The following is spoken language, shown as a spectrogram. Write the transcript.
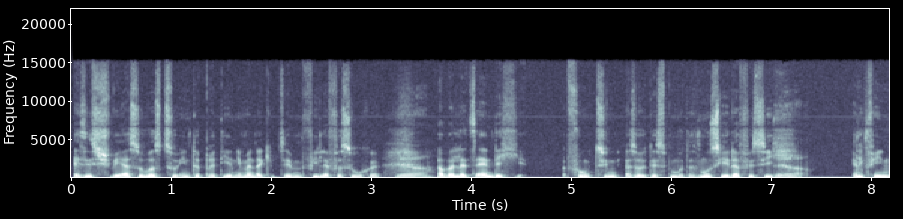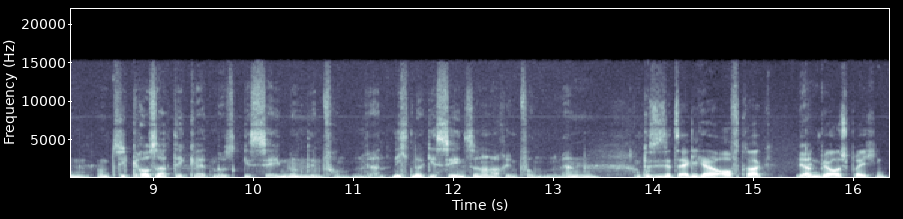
es ist schwer, sowas zu interpretieren. Ich meine, da gibt es eben viele Versuche, ja. aber letztendlich funktioniert, also das, das muss jeder für sich ja. empfinden. Die, und die Großartigkeit muss gesehen mhm. und empfunden werden. Nicht nur gesehen, sondern auch empfunden werden. Mhm. Und das ist jetzt eigentlich ein Auftrag, ja. den wir aussprechen.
